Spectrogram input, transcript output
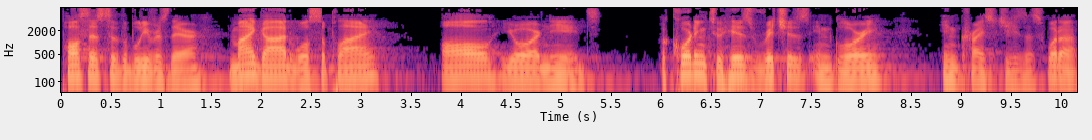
Paul says to the believers there, My God will supply all your needs according to his riches in glory in Christ Jesus. What a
